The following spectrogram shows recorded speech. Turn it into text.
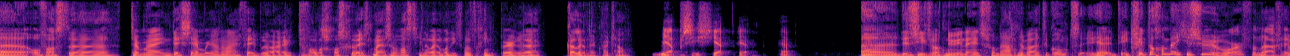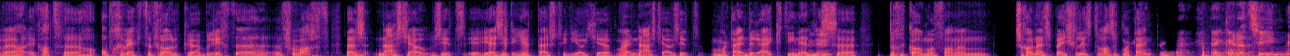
Uh, of als de termijn december, januari, februari toevallig was geweest. Maar zo was die nou helemaal niet, want het ging per uh, kalenderkwartaal. Ja, precies. Ja, ja. Uh, dit is iets wat nu ineens vandaag naar buiten komt. Ja, ik vind het toch een beetje zuur hoor, vandaag. Ik had uh, opgewekte, vrolijke berichten uh, verwacht. Dus naast jou zit, jij zit in je thuisstudiootje, maar naast jou zit Martijn de Rijk, die net -hmm. is teruggekomen van een schoonheidsspecialist. Was het Martijn? Jij kan het zien.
